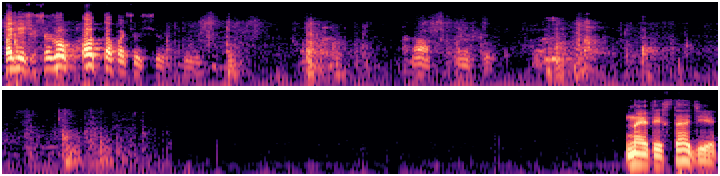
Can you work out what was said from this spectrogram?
Поменьше шажок. Вот так почетче. А, хорошо. На этой стадии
